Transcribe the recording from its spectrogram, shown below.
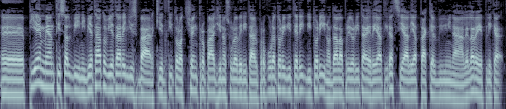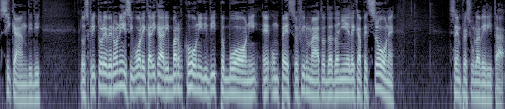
Eh, PM anti-Salvini, vietato vietare gli sbarchi, il titolo a centro pagina sulla verità. Il procuratore di, Ter- di Torino dà la priorità ai reati razziali e attacca il Viminale. La replica si candidi. Lo scrittore veronesi vuole caricare i barconi di VIP buoni, è un pezzo firmato da Daniele Capezzone sempre sulla verità.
